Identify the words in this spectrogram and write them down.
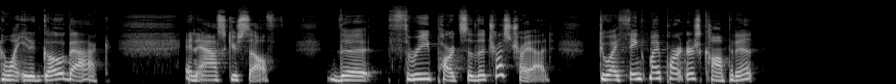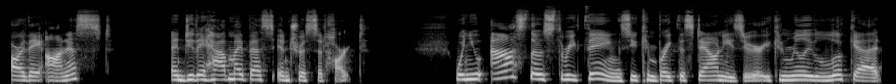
I want you to go back and ask yourself the three parts of the trust triad. Do I think my partner's competent? Are they honest? And do they have my best interests at heart? When you ask those three things, you can break this down easier. You can really look at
